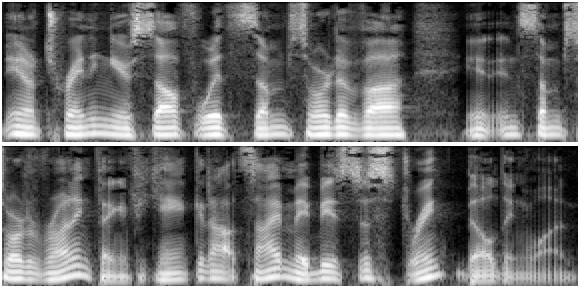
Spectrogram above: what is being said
you know training yourself with some sort of uh in, in, some sort of running thing if you can't get outside maybe it's just strength building one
